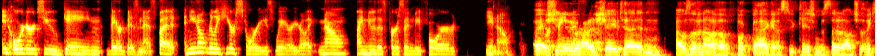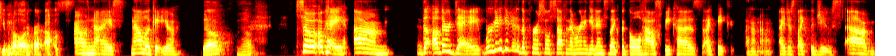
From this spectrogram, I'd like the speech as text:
in order to gain their business. But and you don't really hear stories where you're like, no, I knew this person before, you know. Oh, yeah, she famous. knew I had a shaved head and I was living out of a book bag and a suitcase from the Citadel. She let me keep it all at her house. Oh, nice. Now look at you. Yep. Yep. So, okay. Um, the other day, we're gonna get into the personal stuff and then we're gonna get into like the goal house because I think I don't know, I just like the juice. Um,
